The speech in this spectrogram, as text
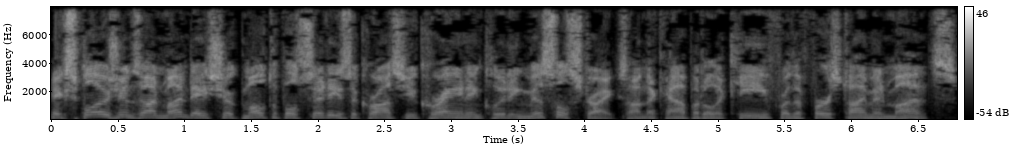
Explosions on Monday shook multiple cities across Ukraine, including missile strikes on the capital of Kyiv for the first time in months.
